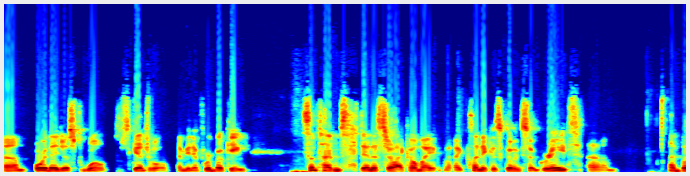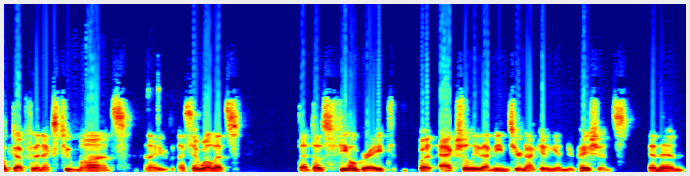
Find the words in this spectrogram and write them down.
Um, or they just won't schedule. I mean, if we're booking, sometimes dentists are like, oh, my, my clinic is going so great. Um, I'm booked up for the next two months. And I, I say, well, that's, that does feel great, but actually that means you're not getting in new patients. And then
